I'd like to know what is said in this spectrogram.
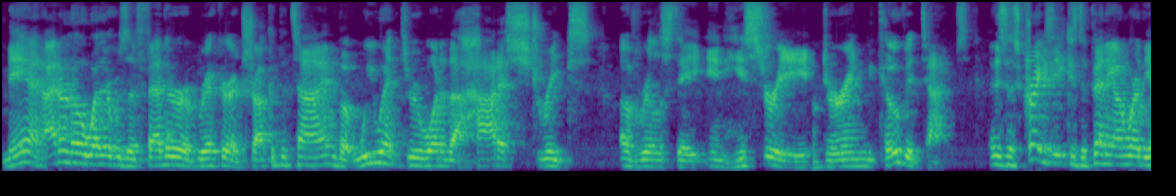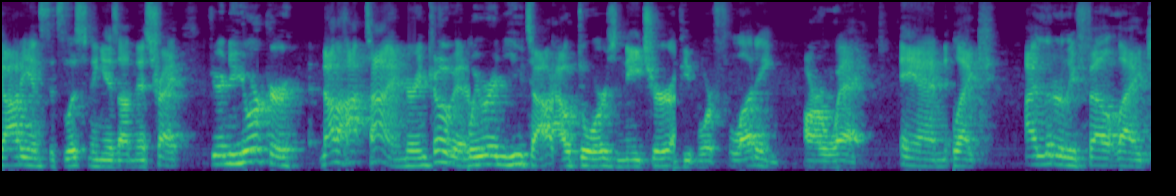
man, I don't know whether it was a feather, or a brick, or a truck at the time, but we went through one of the hottest streaks of real estate in history during the COVID times. And this is crazy because depending on where the audience that's listening is on this, right? If you're a New Yorker, not a hot time during COVID. We were in Utah, outdoors, nature, and people were flooding our way. And like, I literally felt like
